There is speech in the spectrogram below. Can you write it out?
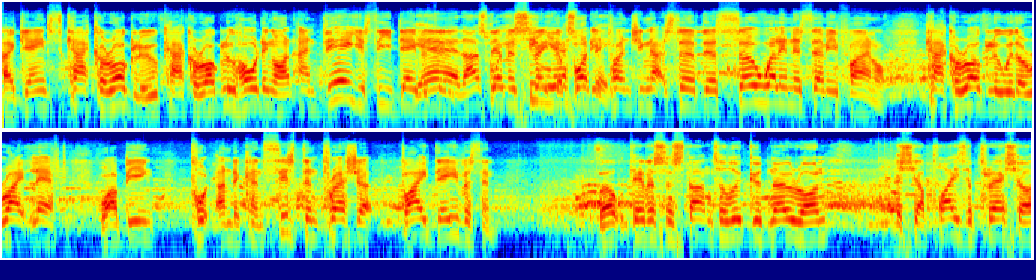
against Kakaroglu. Kakaroglu holding on. And there you see Davison Yeah, that's what you seen demonstrate the body punching that served her so well in the semi-final. Kakaroglu with a right-left while being put under consistent pressure by Davison. Well, Davison's starting to look good now, Ron. As she applies the pressure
